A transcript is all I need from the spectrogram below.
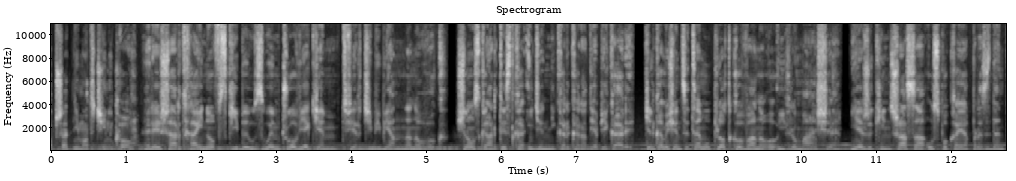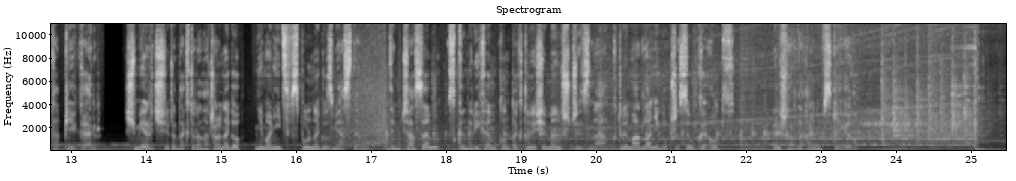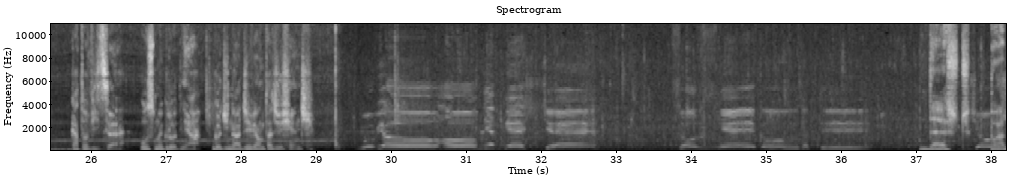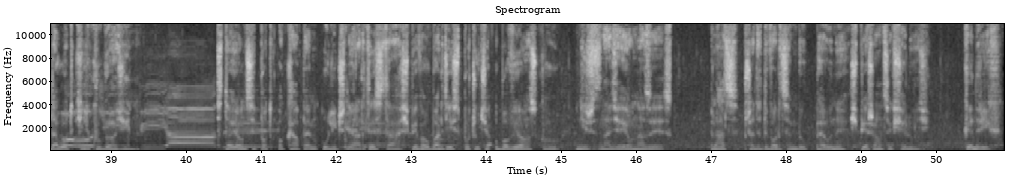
poprzednim odcinku. Ryszard Hajnowski był złym człowiekiem, twierdzi Bibianna Nowok, śląska artystka i dziennikarka Radia Piekary. Kilka miesięcy temu plotkowano o ich romansie. Jerzy Kinshasa uspokaja prezydenta Piekar. Śmierć redaktora naczelnego nie ma nic wspólnego z miastem. Tymczasem z Kenrichem kontaktuje się mężczyzna, który ma dla niego przesyłkę od Ryszarda Hajnowskiego. Katowice, 8 grudnia, godzina 9.10. Mówią o mnie w mieście, co z niego za ty. Deszcz padał od kilku godzin. Stojący pod okapem uliczny artysta śpiewał bardziej z poczucia obowiązku niż z nadzieją na zysk. Plac przed dworcem był pełny śpieszących się ludzi. Kenrich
